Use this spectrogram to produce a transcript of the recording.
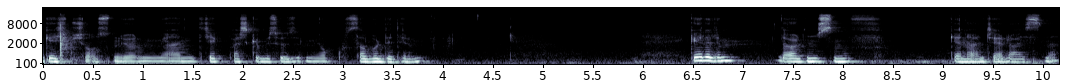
geçmiş olsun diyorum. Yani diyecek başka bir sözüm yok. Sabır dilerim. Gelelim dördüncü sınıf genel cerrahisine.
